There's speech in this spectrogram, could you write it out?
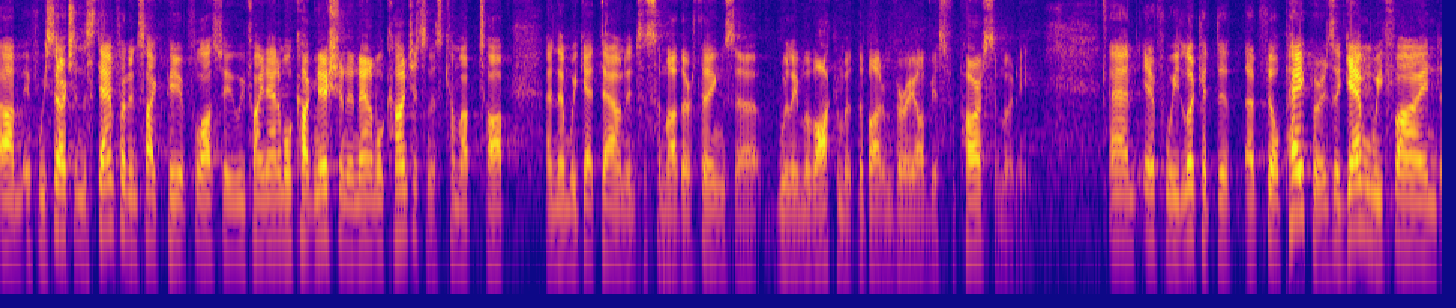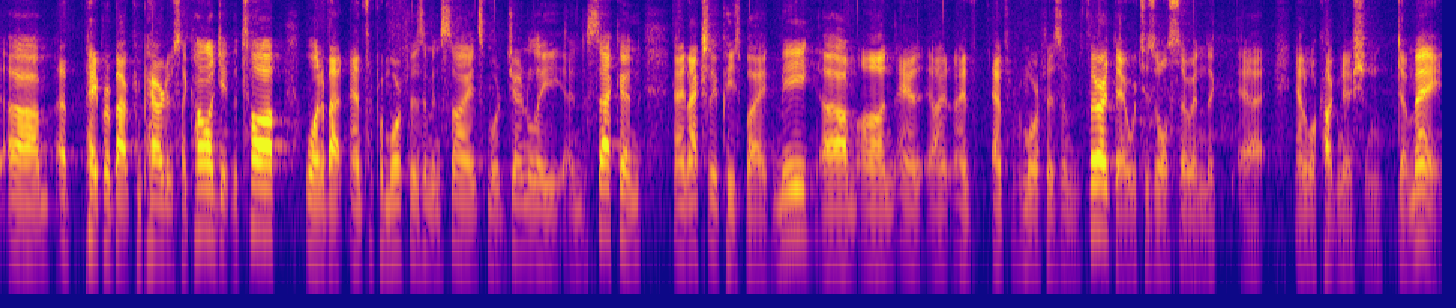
Um, if we search in the Stanford Encyclopedia of Philosophy, we find animal cognition and animal consciousness come up top, and then we get down into some other things. Uh, William of Ockham at the bottom, very obvious for parsimony. And if we look at the uh, Phil papers, again, we find um, a paper about comparative psychology at the top, one about anthropomorphism in science more generally in the second, and actually a piece by me um, on, an anthropomorphism third there, which is also in the uh, animal cognition domain.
